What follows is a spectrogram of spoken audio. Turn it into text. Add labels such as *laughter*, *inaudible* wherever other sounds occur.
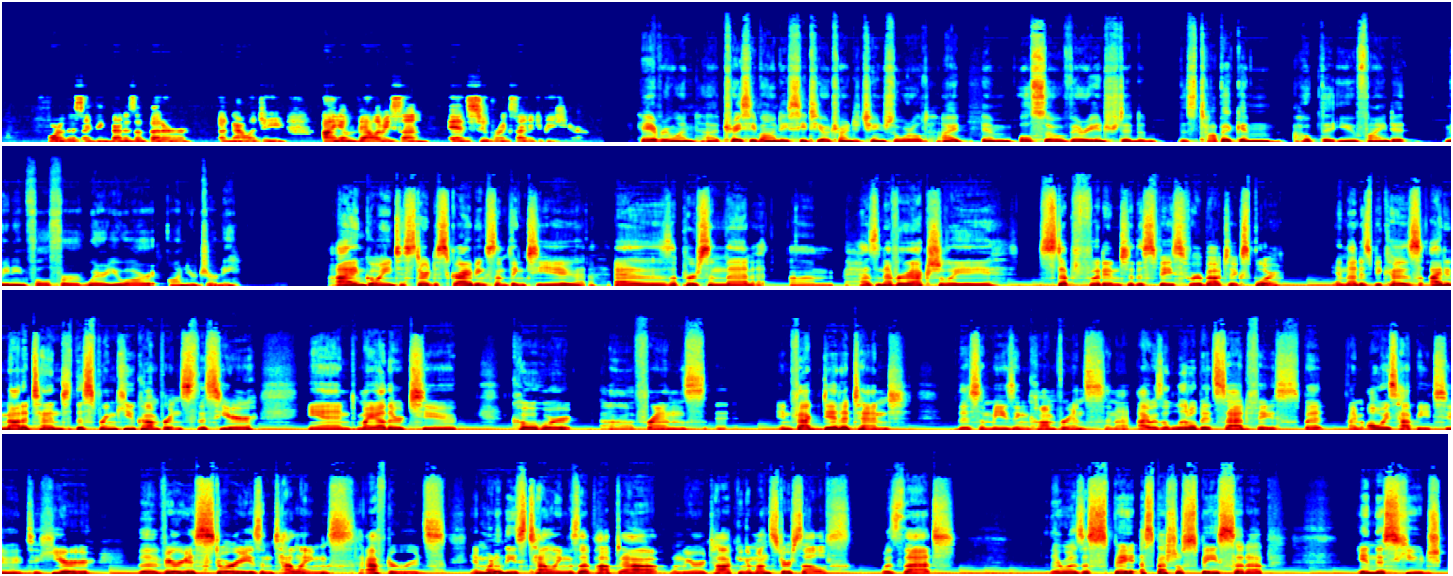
for this. I think that is a better analogy. I am Valerie Sun and super excited to be here. Hey everyone, uh, Traci Bonde, CTO trying to change the world. I am also very interested in this topic and hope that you find it meaningful for where you are on your journey. I'm going to start describing something to you as a person that um, has never actually stepped foot into the space we're about to explore and that is because I did not attend the Spring CUE conference this year. And my other two cohort uh, friends, in fact, did attend this amazing conference. And I, I was a little bit sad face, but I'm always happy to, to hear the various stories and tellings afterwards. And one of these tellings that popped out when we were talking amongst ourselves was that there was a, spa- a special space set up in this huge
